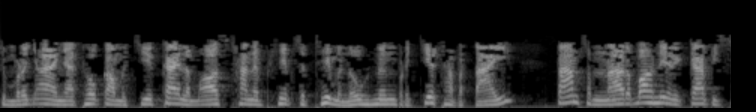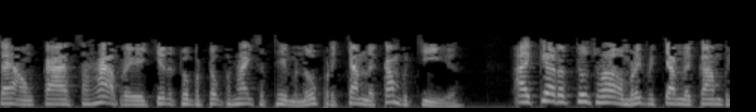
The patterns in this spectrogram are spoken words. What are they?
ជំរុញឲ្យអាជ្ញាធរកម្ពុជាកែលម្អស្ថានភាពសិទ្ធិមនុស្សនិងប្រជាធិបតេយ្យ តាមសំណើរបស់នាយិកាពិសេសអង្គការសហប្រជាជាតិទទួលបន្ទុកផ្នែកសិទ្ធិមនុស្សប្រចាំនៅកម្ពុជាឯករដ្ឋទូតសហរដ្ឋអាមេរិកប្រចាំនៅកម្ពុ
